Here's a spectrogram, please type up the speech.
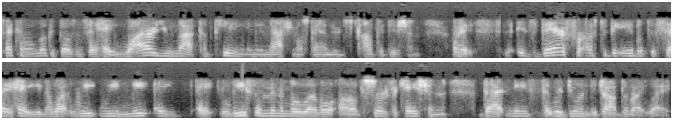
second look at those and say, hey, why are you not competing in the national standards competition? Right? It's there for us to be able to say, hey, you know what, we, we meet a, a at least a minimal level of certification that means that we're doing the job the right way.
